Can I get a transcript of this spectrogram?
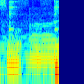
so I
